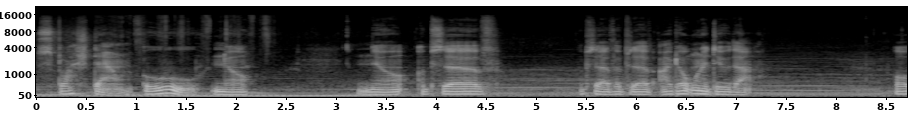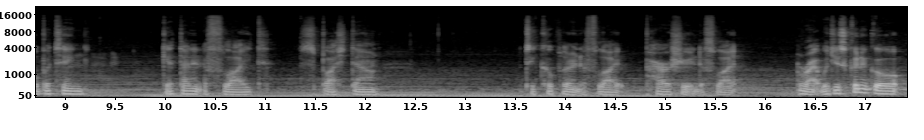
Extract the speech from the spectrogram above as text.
splash down. Ooh, no, no. Observe, observe, observe. I don't want to do that. Orbiting. Get that into flight. Splash down decoupler into flight, parachute into flight. Right, we're just gonna go.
